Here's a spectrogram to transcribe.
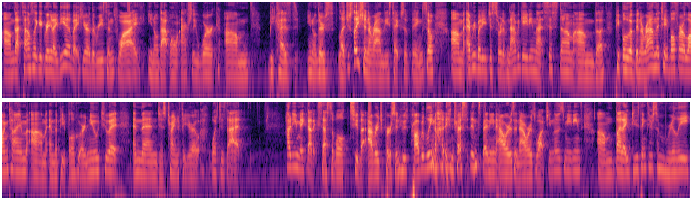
um, that sounds like a great idea, but here are the reasons why, you know, that won't actually work. Because you know there's legislation around these types of things. So um, everybody just sort of navigating that system. Um, the people who have been around the table for a long time, um, and the people who are new to it, and then just trying to figure out what does that. How do you make that accessible to the average person who's probably not interested in spending hours and hours watching those meetings? Um, but I do think there's some really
